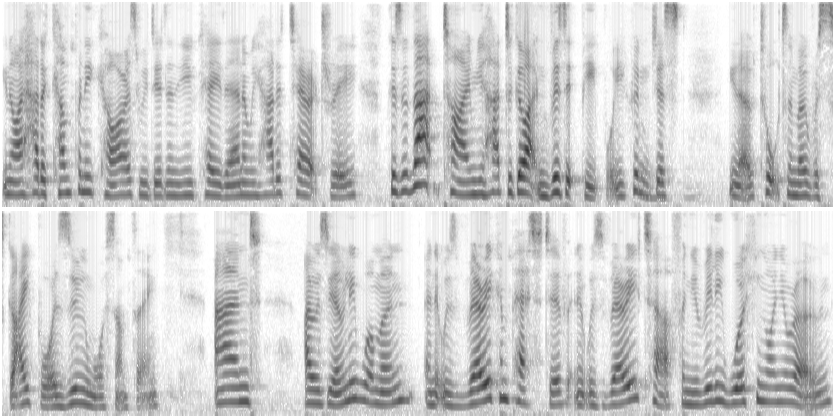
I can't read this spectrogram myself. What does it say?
you know, I had a company car as we did in the UK then, and we had a territory because at that time you had to go out and visit people. You couldn't just you know, talk to them over Skype or Zoom or something. And I was the only woman, and it was very competitive and it was very tough, and you're really working on your own.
